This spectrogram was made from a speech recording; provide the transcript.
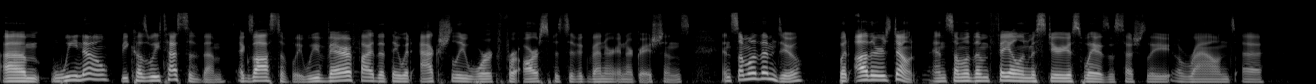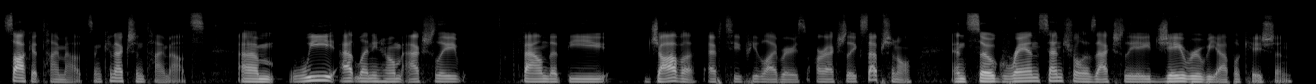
Um, we know because we tested them exhaustively. We verified that they would actually work for our specific vendor integrations. And some of them do, but others don't. And some of them fail in mysterious ways, especially around uh, socket timeouts and connection timeouts. Um, we at Lending Home actually found that the Java FTP libraries are actually exceptional. And so Grand Central is actually a JRuby application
